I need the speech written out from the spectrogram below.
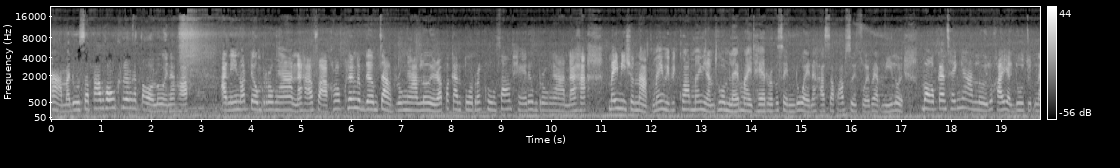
อ่า มาดูสภาพห้องเครื่องกันต่อเลยนะคะ อันนี้น็อตเดิมโรงงานนะคะ ฝาครอบเครื่องเดิมๆจากโรงงานเลย รับประกันตัวรถโครงสร้างแท้เดิมโรงงานนะคะ ไม่มีชนหนักไม่มีพิกคว่ำไม่มีน้ำท่วมและไม่แท้ร้อยเปอร์เซ็นต์ด้วยนะคะ สภาพสวยๆแบบนี้เลยเหมาะกับการใช้งานเลยลูกค้าอยากดูจุดไหน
